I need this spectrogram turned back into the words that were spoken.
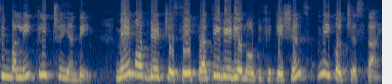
సింబల్ని క్లిక్ చేయండి. మేము అప్డేట్ చేసే ప్రతి వీడియో నోటిఫికేషన్స్ మీకు వచ్చేస్తాయి.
